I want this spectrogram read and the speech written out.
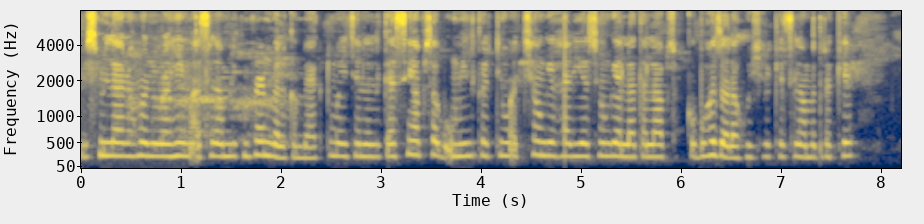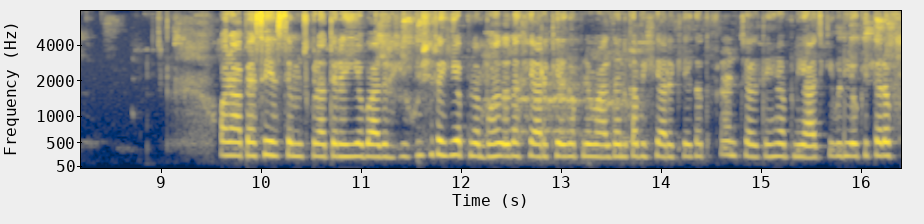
बिसमीम अस्सलाम friend, welcome back to my channel. कैसे हैं आप सब? उम्मीद करती हूँ अच्छे होंगे, खैरियत से होंगे। अल्लाह ताला आप सबको बहुत ज़्यादा खुश रखे, सलामत रखे। और आप ऐसे ही हँसते मुस्कुराते रहिए बाद रखिए खुश रहिए, अपना बहुत ज़्यादा ख्याल रखिएगा, अपने वालदेन का भी ख्याल रखिएगा। तो फ्रेंड, चलते हैं अपनी आज की वीडियो की तरफ़।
